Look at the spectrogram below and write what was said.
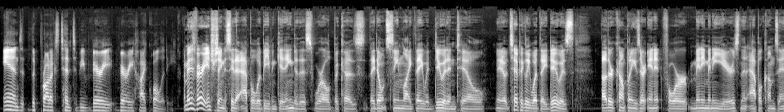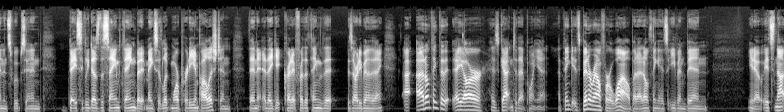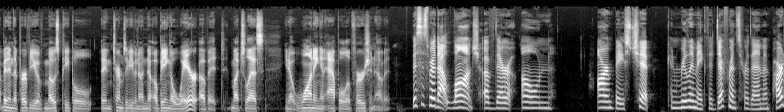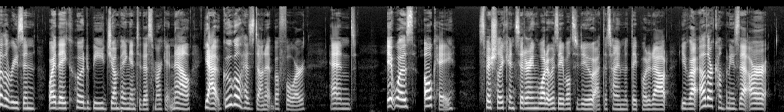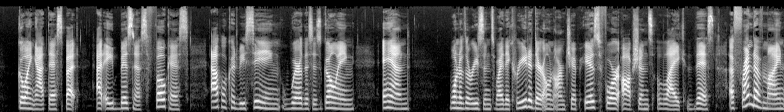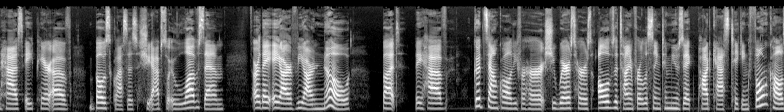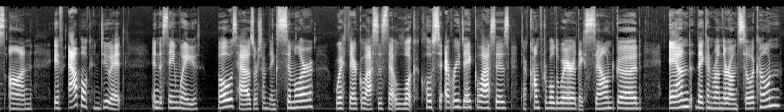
and the products tend to be very, very high quality. I mean, it's very interesting to see that Apple would be even getting into this world because they don't seem like they would do it until, you know, typically what they do is other companies are in it for many, many years, and then Apple comes in and swoops in and basically does the same thing, but it makes it look more pretty and polished, and then they get credit for the thing that has already been a thing. I, I don't think that AR has gotten to that point yet. I think it's been around for a while, but I don't think it's even been you know, it's not been in the purview of most people in terms of even a, being aware of it, much less, you know, wanting an Apple version of it. This is where that launch of their own ARM based chip can really make the difference for them. And part of the reason why they could be jumping into this market now, yeah, Google has done it before, and it was okay, especially considering what it was able to do at the time that they put it out. You've got other companies that are going at this, but at a business focus, Apple could be seeing where this is going. And one of the reasons why they created their own ARM chip is for options like this. A friend of mine has a pair of Bose glasses. She absolutely loves them. Are they AR, VR? No, but they have good sound quality for her. She wears hers all of the time for listening to music, podcasts, taking phone calls on. If Apple can do it in the same way Bose has, or something similar with their glasses that look close to everyday glasses, they're comfortable to wear, they sound good, and they can run their own silicone,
